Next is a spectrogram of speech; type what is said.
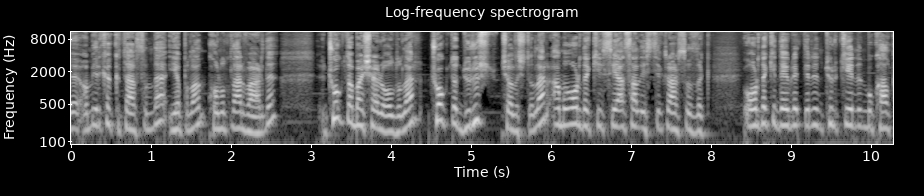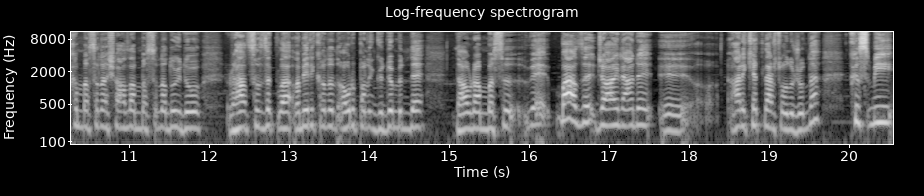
e, Amerika kıtasında yapılan konutlar vardı. Çok da başarılı oldular. Çok da dürüst çalıştılar ama oradaki siyasal istikrarsızlık, oradaki devletlerin Türkiye'nin bu kalkınmasına, şahlanmasına duyduğu rahatsızlıkla Amerika'nın Avrupa'nın güdümünde davranması ve bazı cahilane e, hareketler sonucunda kısmi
